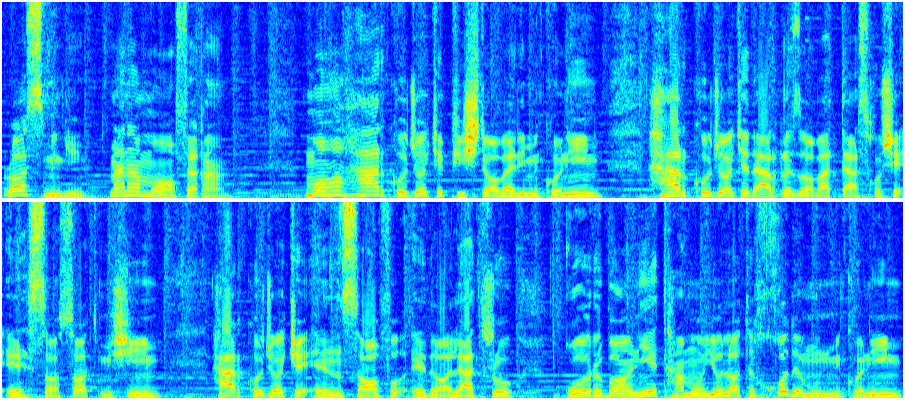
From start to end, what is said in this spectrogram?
راست میگیم منم موافقم. ماها هر کجا که پیش داوری می‌کنیم هر کجا که در قضاوت دستخوش احساسات میشیم هر کجا که انصاف و عدالت رو قربانی تمایلات خودمون می‌کنیم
